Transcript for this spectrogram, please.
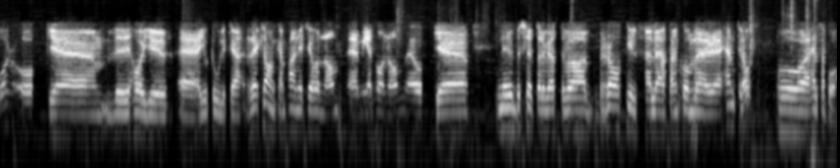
år och eh, vi har ju eh, gjort olika reklamkampanjer till honom, eh, med honom och eh, nu beslutade vi att det var bra tillfälle att han kommer hem till oss och hälsa på.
